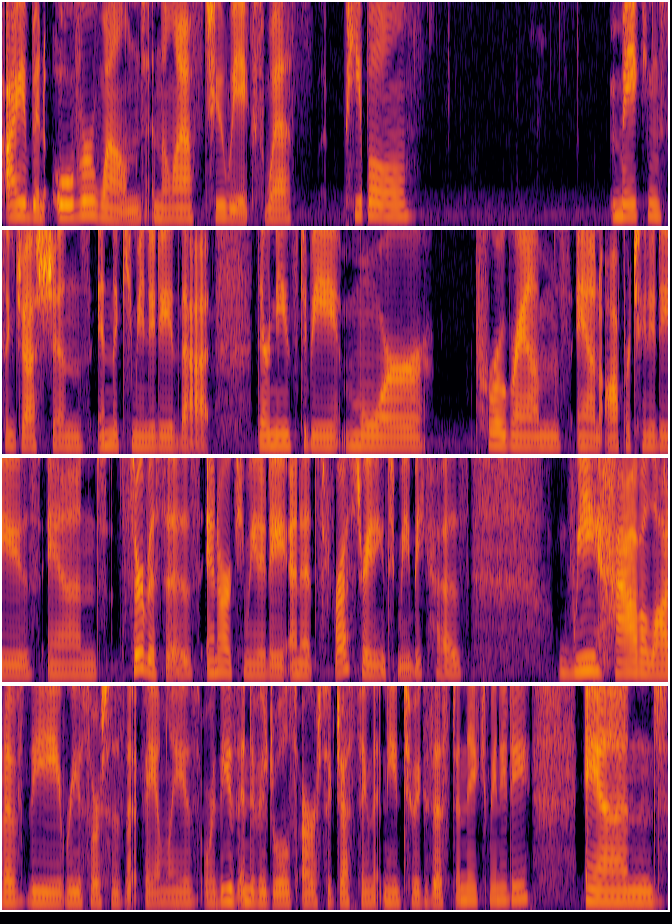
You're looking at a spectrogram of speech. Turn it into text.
I have been overwhelmed in the last two weeks with people making suggestions in the community that there needs to be more programs and opportunities and services in our community. And it's frustrating to me because we have a lot of the resources that families or these individuals are suggesting that need to exist in the community. And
